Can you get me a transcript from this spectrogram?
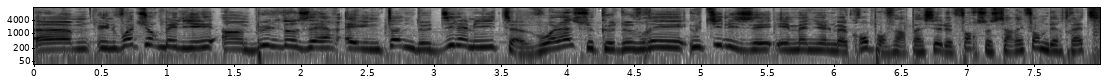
Euh, une voiture bélier, un bulldozer et une tonne de dynamite, voilà ce que devrait utiliser Emmanuel Macron pour faire passer de force sa réforme des retraites.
